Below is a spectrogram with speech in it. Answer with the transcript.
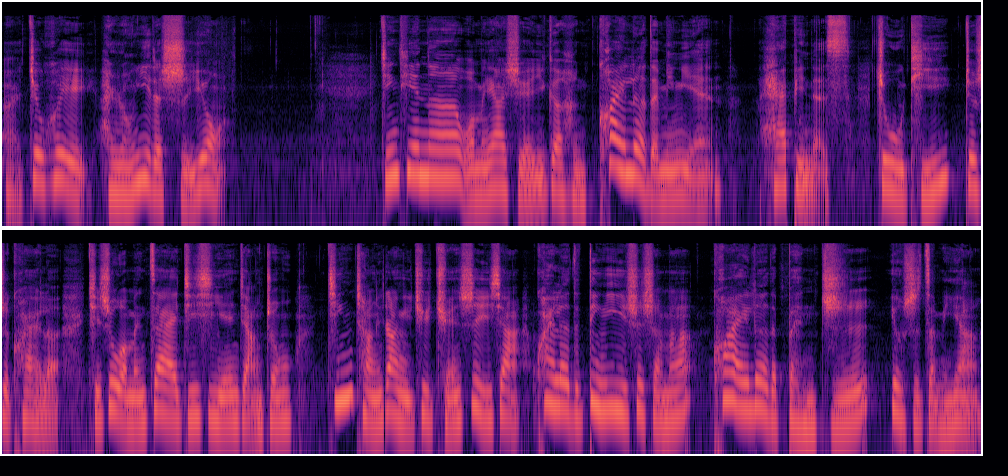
呃，就会很容易的使用。今天呢，我们要学一个很快乐的名言，Happiness，主题就是快乐。其实我们在即席演讲中，经常让你去诠释一下快乐的定义是什么。快乐的本质又是怎么样？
